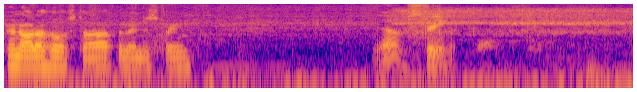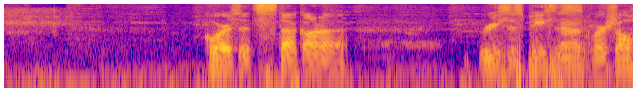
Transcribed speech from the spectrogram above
Turn auto host off and then just stream. Yeah, I'm streaming. Of course, it's stuck on a Reese's Pieces commercial.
